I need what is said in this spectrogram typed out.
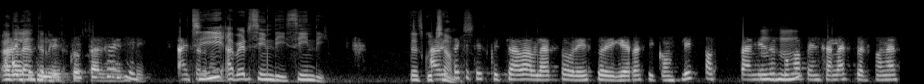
Adelante. totalmente. sí, a ver, Cindy, Cindy, te escuchamos. Ahorita que te escuchaba hablar sobre esto de guerras y conflictos, también me pongo a pensar las personas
